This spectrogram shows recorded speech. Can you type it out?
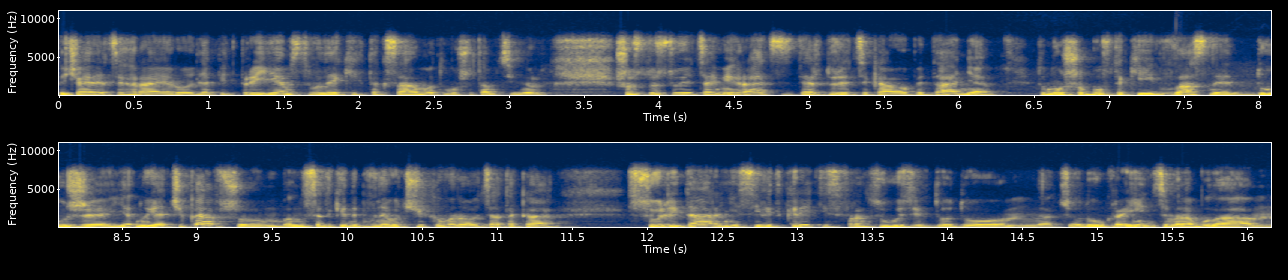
Звичайно, це грає роль для підприємств великих так само, тому що там ціни. Що стосується імміграції, теж дуже цікаве питання, тому що був такий, власне, дуже. Я, ну, я чекав, що ну, все-таки не був неочікувана оця така. Солідарність і відкритість французів до, до, до українців вона була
